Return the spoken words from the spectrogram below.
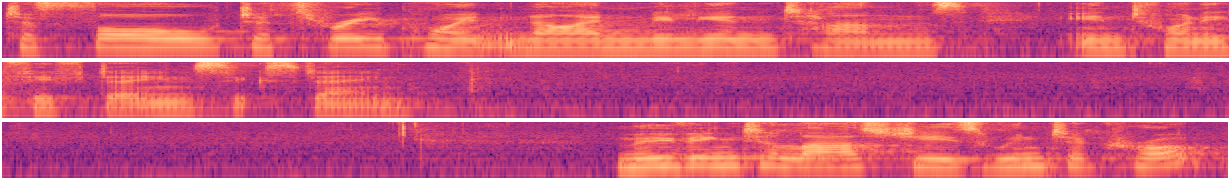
to fall to 3.9 million tonnes in 2015-16. Moving to last year's winter crop,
